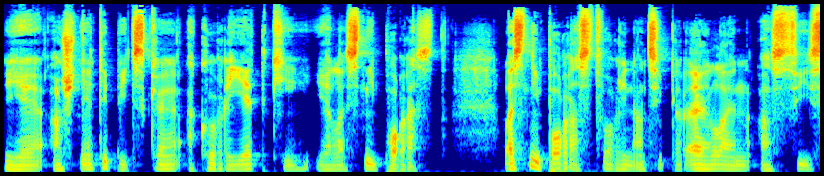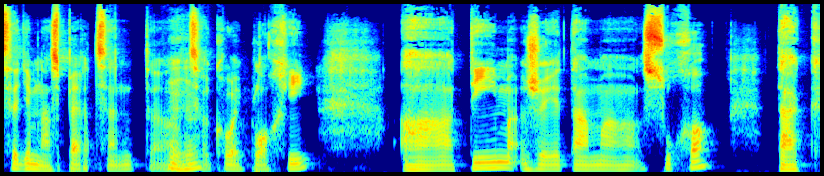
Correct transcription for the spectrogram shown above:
je až netypické, ako riedky je lesný porast. Lesný porast tvorí na Cypre len asi 17% mm-hmm. celkovej plochy a tým, že je tam sucho, tak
